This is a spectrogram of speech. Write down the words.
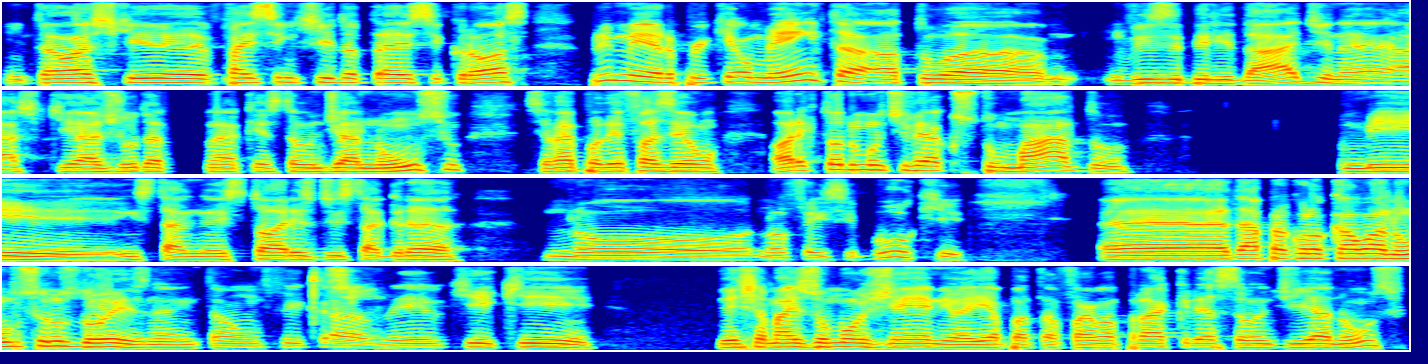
Então acho que faz sentido até esse cross. Primeiro, porque aumenta a tua visibilidade, né? Acho que ajuda na questão de anúncio. Você vai poder fazer um. A hora que todo mundo tiver acostumado me Instagram, stories do Instagram no, no Facebook, é, dá para colocar um anúncio nos dois, né? Então fica Sim. meio que, que deixa mais homogêneo aí a plataforma para a criação de anúncio.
